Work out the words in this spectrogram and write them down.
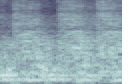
Thank you.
